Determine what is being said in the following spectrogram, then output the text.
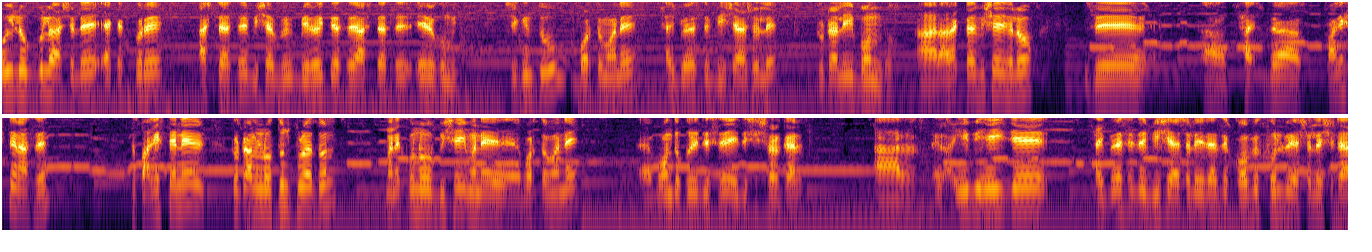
ওই লোকগুলো আসলে এক এক করে আস্তে আস্তে ভিসা বের হইতেছে আস্তে আস্তে এরকমই। সে কিন্তু বর্তমানে সাইপ্রাসে ভিসা আসলে টোটালি বন্ধ। আর আরেকটা বিষয় হলো যে যারা পাকিস্তান আছে, তো পাকিস্তানের টোটাল নতুন পুরাতন মানে কোনো বিষয় মানে বর্তমানে বন্ধ করে দিয়েছে এই দেশের সরকার। আর এই যে সাইপ্রাসের যে বিষয়, আসলে এটা যে কবে খুলবে আসলে সেটা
